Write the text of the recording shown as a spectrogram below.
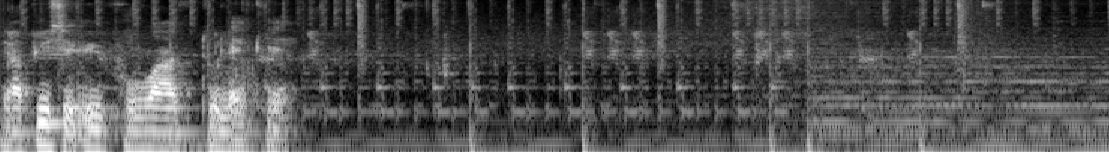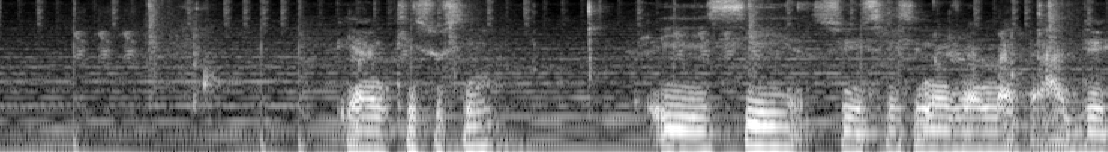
J'appuie sur U pour voir tous les clés. Il y a un petit souci. Ici sur sinon je vais mettre à 2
